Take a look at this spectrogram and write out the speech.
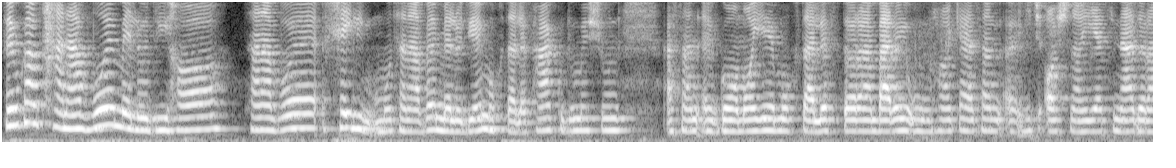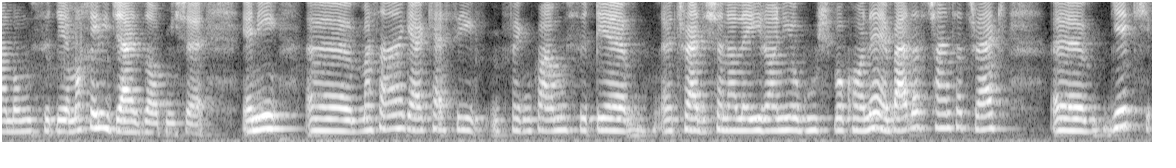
فکر کنم تنوع ملودی ها تنوع خیلی متنوع ملودی های مختلف هر کدومشون اصلا گامای مختلف دارن برای اونها که اصلا هیچ آشناییتی ندارن با موسیقی ما خیلی جذاب میشه. یعنی مثلا اگر کسی فکر می‌کنم موسیقی تردیشنال ایرانی رو گوش بکنه بعد از چند تا ترک یک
